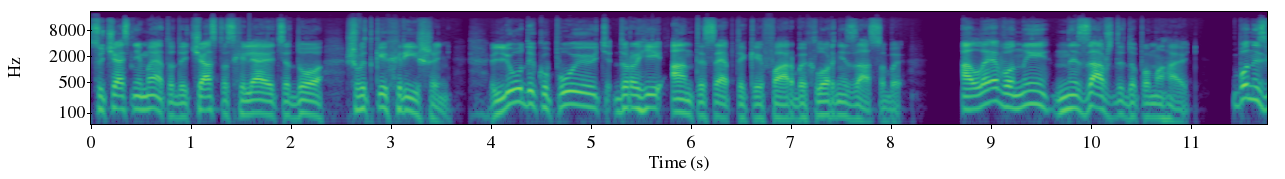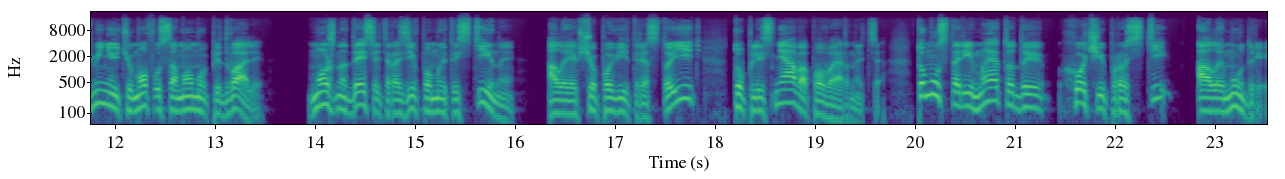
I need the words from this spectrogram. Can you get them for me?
Сучасні методи часто схиляються до швидких рішень. Люди купують дорогі антисептики, фарби, хлорні засоби, але вони не завжди допомагають, бо не змінюють умов у самому підвалі. Можна 10 разів помити стіни, але якщо повітря стоїть, то пліснява повернеться. Тому старі методи, хоч і прості, але мудрі.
